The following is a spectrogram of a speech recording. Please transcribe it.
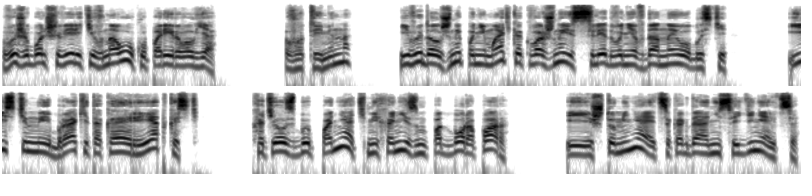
Вы же больше верите в науку, парировал я. Вот именно. И вы должны понимать, как важны исследования в данной области. Истинные браки такая редкость. Хотелось бы понять механизм подбора пар и что меняется, когда они соединяются.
